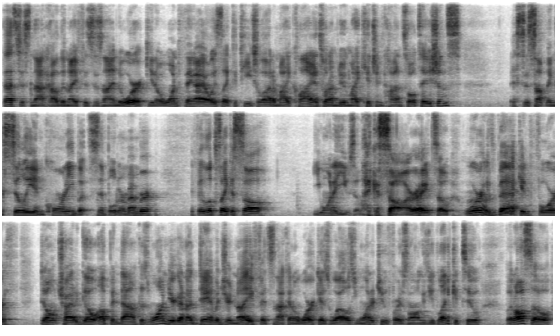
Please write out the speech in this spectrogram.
that's just not how the knife is designed to work. You know, one thing I always like to teach a lot of my clients when I'm doing my kitchen consultations this is something silly and corny, but simple to remember. If it looks like a saw, you want to use it like a saw, all right? So oh, work oh, back and forth don't try to go up and down because one, you're gonna damage your knife. It's not gonna work as well as you want it to for as long as you'd like it to. But also,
